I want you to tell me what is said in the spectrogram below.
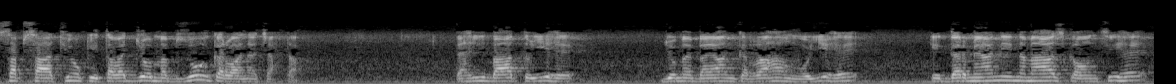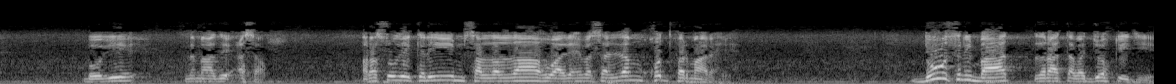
سب ساتھیوں کی توجہ مبزول کروانا چاہتا ہوں۔ پہلی بات تو یہ ہے، جو میں بیان کر رہا ہوں، وہ یہ ہے کہ درمیانی نماز کون سی ہے؟ بولیے، نماز اصف رسول کریم صلی اللہ علیہ وسلم خود فرما رہے دوسری بات ذرا توجہ کیجیے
